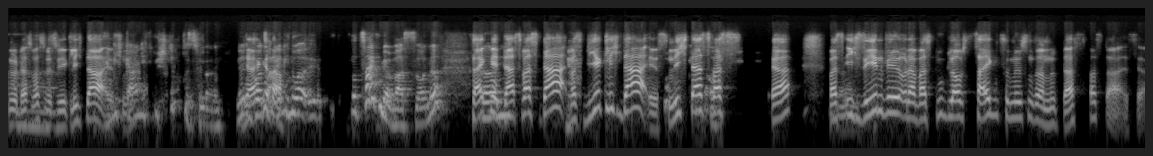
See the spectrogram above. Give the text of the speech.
nur das, was, was wirklich da eigentlich ist. Eigentlich ne? gar nichts Bestimmtes hören. Ne? Ja, genau. eigentlich nur, so zeig mir was so, ne? Zeig ähm, mir das, was da, was wirklich da ist. Nicht das, genau. was, ja, was ja. ich sehen will oder was du glaubst zeigen zu müssen, sondern nur das, was da ist, ja.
